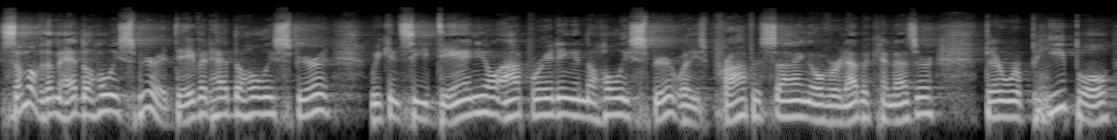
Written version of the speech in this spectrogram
Some of them had the Holy Spirit. David had the Holy Spirit. We can see Daniel operating in the Holy Spirit when he's prophesying over Nebuchadnezzar. There were people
